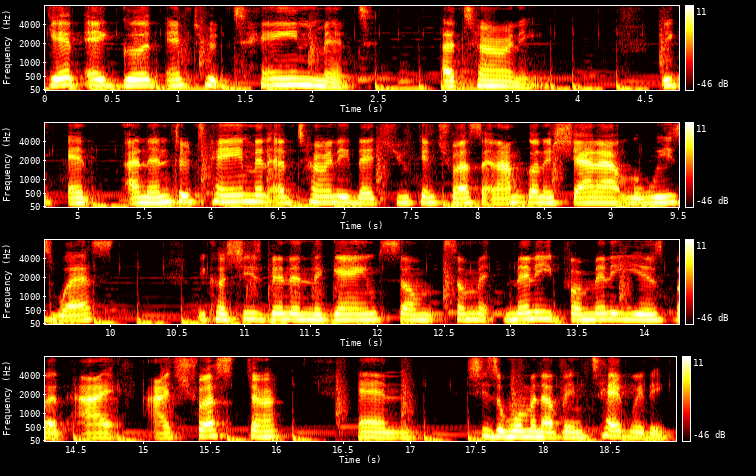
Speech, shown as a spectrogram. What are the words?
get a good entertainment attorney. Be- and an entertainment attorney that you can trust. And I'm going to shout out Louise West because she's been in the game so so many for many years. But I I trust her, and she's a woman of integrity.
